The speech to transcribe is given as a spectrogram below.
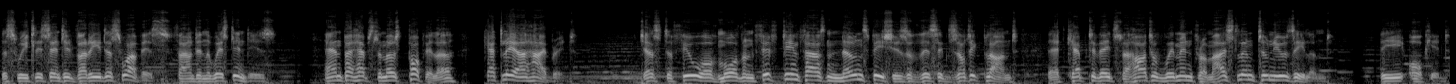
The sweetly scented Viredia suavis, found in the West Indies. And perhaps the most popular, Cattleya hybrid. Just a few of more than 15,000 known species of this exotic plant that captivates the heart of women from Iceland to New Zealand, the orchid.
